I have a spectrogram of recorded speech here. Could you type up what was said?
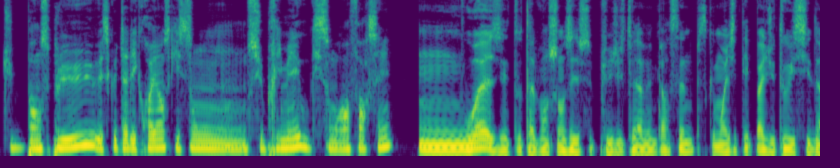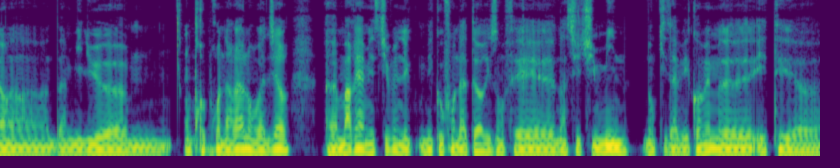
tu penses plus? Est-ce que tu as des croyances qui sont supprimées ou qui sont renforcées? Mmh, ouais, j'ai totalement changé. Je suis plus du tout la même personne parce que moi, j'étais pas du tout issu d'un milieu euh, entrepreneurial, on va dire. Euh, Mariam et Steven, mes cofondateurs, ils ont fait l'institut Mine, donc ils avaient quand même euh, été euh,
